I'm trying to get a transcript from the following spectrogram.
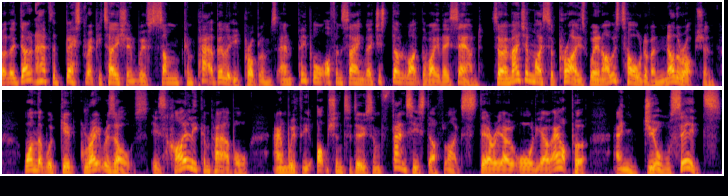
but they don't have the best reputation with some compatibility problems and people often saying they just don't like the way they sound. So imagine my surprise when I was told of another option, one that would give great results, is highly compatible and with the option to do some fancy stuff like stereo audio output and dual SIDs.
